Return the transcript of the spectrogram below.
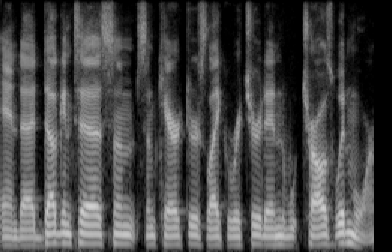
and uh, dug into some some characters like Richard and Charles Widmore.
